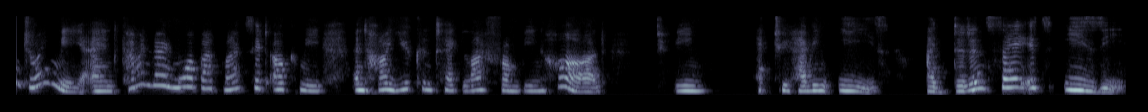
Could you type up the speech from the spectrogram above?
and join me and come and learn more about mindset alchemy and how you can take life from being hard to being to having ease. I didn't say it's easy.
